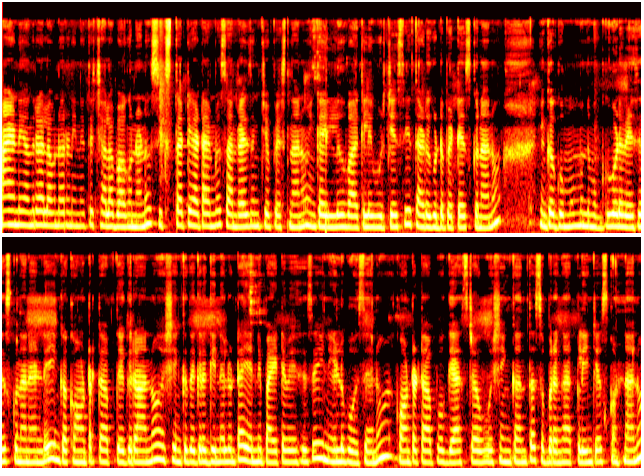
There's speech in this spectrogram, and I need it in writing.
హాయ్ అండి అందరూ ఎలా ఉన్నారు? నేనైతే చాలా బాగున్నాను. సిక్స్ థర్టీ ఆ టైంలో సన్ రైజింగ్ చూపిస్తున్నాను ఇంకా ఇల్లు వాకిలి ఊడ్చేసి తడిగుడ్డ పెట్టేసుకున్నాను. ఇంకా గుమ్మం ముందు ముగ్గు కూడా వేసేసుకున్నానండి. ఇంకా కౌంటర్ టాప్ దగ్గరను షింక్ దగ్గర గిన్నెలు ఉంటాయి అవన్నీ బయట వేసేసి నీళ్ళు పోసాను. Counter top gas stove sink అంతా శుభ్రంగా క్లీన్ చేసుకుంటున్నాను.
